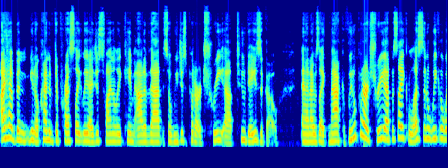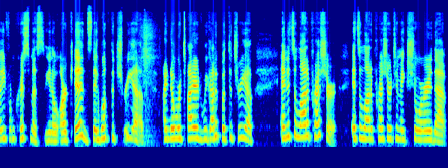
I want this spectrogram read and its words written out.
I have been, you know, kind of depressed lately. I just finally came out of that. So we just put our tree up two days ago. And I was like, Mac, if we don't put our tree up, it's like less than a week away from Christmas. You know, our kids, they want the tree up. I know we're tired. We got to put the tree up. And it's a lot of pressure. It's a lot of pressure to make sure that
